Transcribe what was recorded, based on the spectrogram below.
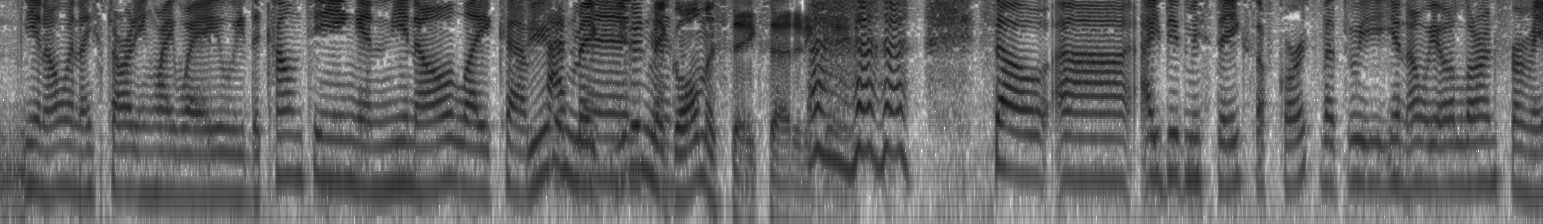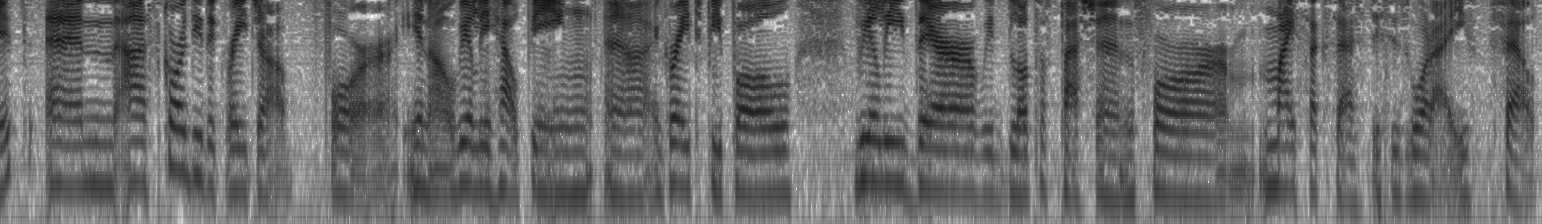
you know when I starting my way with accounting and you know like. Uh, so you didn't make you didn't make all mistakes at it. so uh, I did mistakes, of course, but we you know we all learned from it, and uh, Score did a great job for you know really helping uh, great people really there with lots of passion for my success this is what i felt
